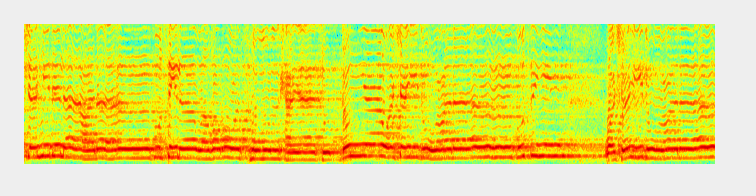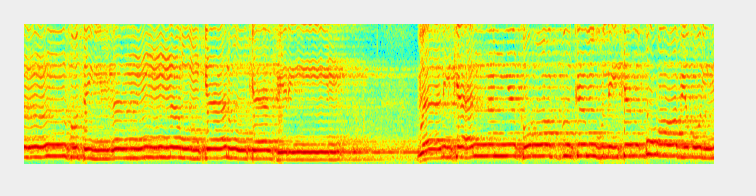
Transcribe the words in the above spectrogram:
شهدنا على أنفسنا وغرتهم الحياة الدنيا وشهدوا على أنفسهم وشهدوا على أنفسهم أنهم كانوا كافرين. ذلك أن لم يكن ربك مهلك القرى بظلم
